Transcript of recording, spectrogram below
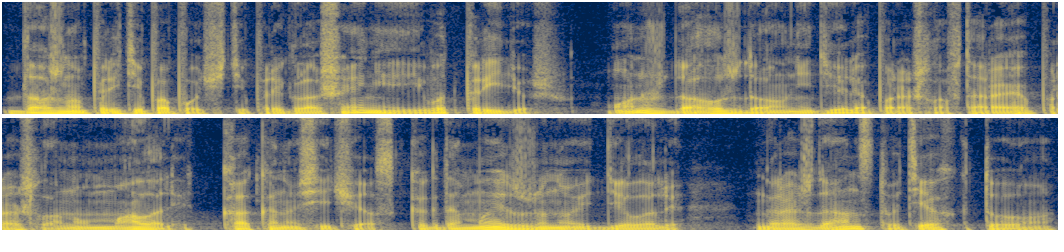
Должно прийти по почте приглашение, и вот придешь. Он ждал, ждал, неделя прошла, вторая прошла. Ну, мало ли, как оно сейчас. Когда мы с женой делали гражданство, тех, кто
